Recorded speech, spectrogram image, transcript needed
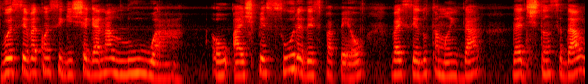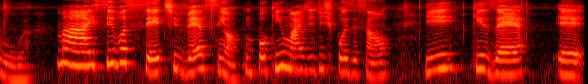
você vai conseguir chegar na lua. Ou a espessura desse papel vai ser do tamanho da, da distância da lua. Mas se você tiver assim, ó, com um pouquinho mais de disposição e quiser é,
